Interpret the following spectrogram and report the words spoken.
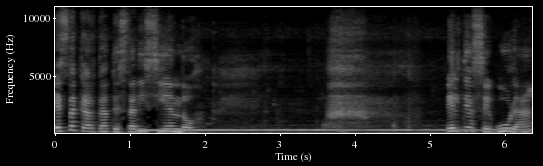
Esta carta te está diciendo, Él te asegura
